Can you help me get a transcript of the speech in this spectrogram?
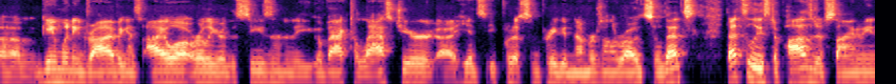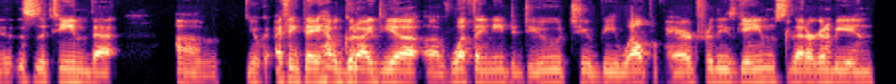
um, game-winning drive against Iowa earlier this season, and then you go back to last year, uh, he had he put up some pretty good numbers on the road. So that's that's at least a positive sign. I mean, this is a team that. Um, you know, I think they have a good idea of what they need to do to be well prepared for these games that are going to be in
